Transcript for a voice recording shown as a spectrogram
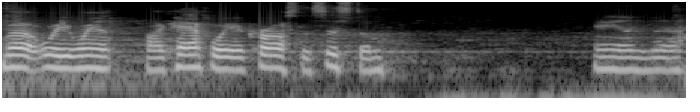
But we went like halfway across the system, and uh,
